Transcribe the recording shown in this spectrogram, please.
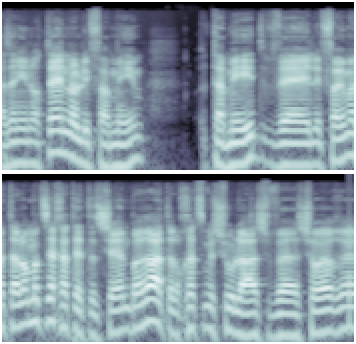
אז אני נותן לו לפעמים, תמיד, ולפעמים אתה לא מצליח לתת, אז שאין ברירה, אתה לוחץ משולש, והשוער אה,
